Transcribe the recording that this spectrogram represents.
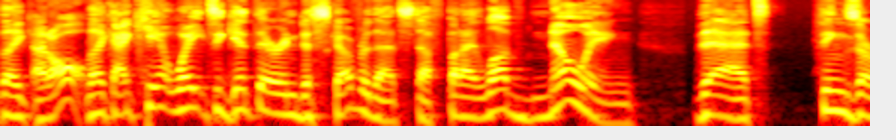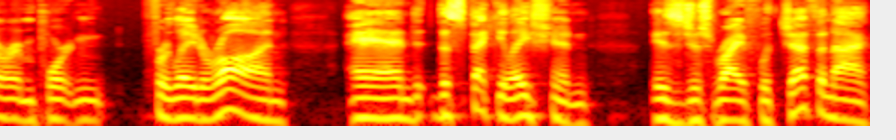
Like at all. Like I can't wait to get there and discover that stuff, but I love knowing that things are important for later on and the speculation is just rife with Jeff and I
